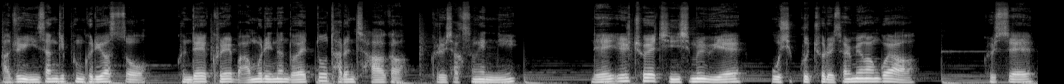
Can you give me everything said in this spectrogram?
아주 인상 깊은 글이었어. 근데 글의 마무리는 너의 또 다른 자아가 글을 작성했니? 내 1초의 진심을 위해 59초를 설명한 거야. 글쎄,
